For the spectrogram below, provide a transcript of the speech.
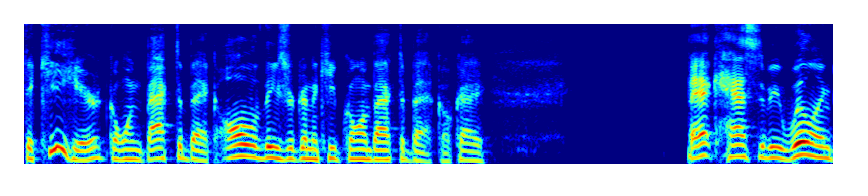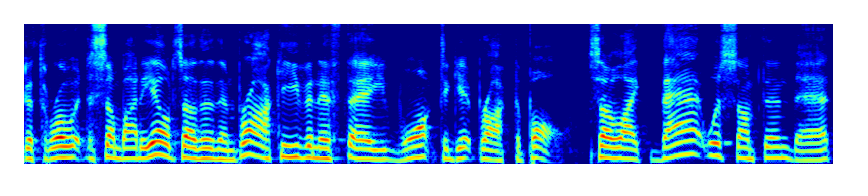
the key here, going back to Beck, all of these are going to keep going back to Beck, okay? Beck has to be willing to throw it to somebody else other than Brock, even if they want to get Brock the ball. So, like, that was something that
